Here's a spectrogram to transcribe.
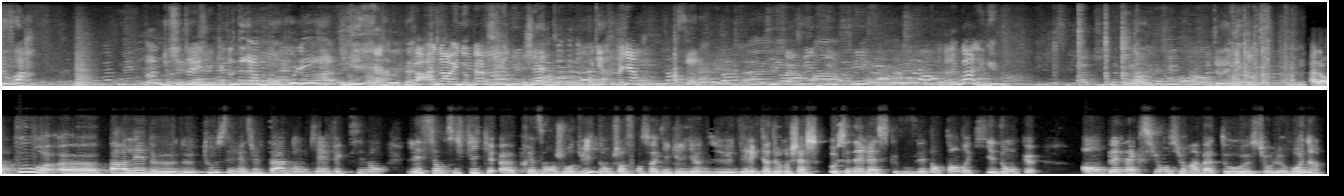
Je vois. Non, de suite, on dirait un brocoli. Enfin, ah non, une aubergine. Jette Regarde, regarde. On dirait pas un légume. On dirait une écorce. Alors, pour euh, parler de, tous ces résultats, donc il y a effectivement les scientifiques euh, présents aujourd'hui. Donc Jean-François Guiglione, du directeur de recherche au CNRS que vous venez d'entendre, qui est donc en pleine action sur un bateau euh, sur le Rhône.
